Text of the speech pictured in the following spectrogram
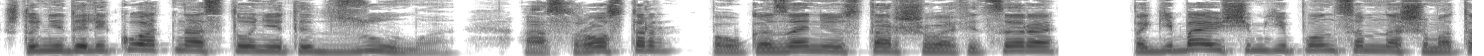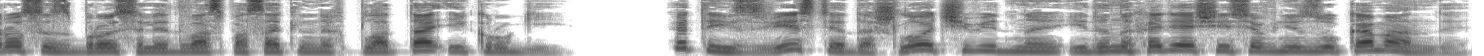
что недалеко от нас тонет Идзума, а с Ростер, по указанию старшего офицера, погибающим японцам наши матросы сбросили два спасательных плота и круги. Это известие дошло, очевидно, и до находящейся внизу команды,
